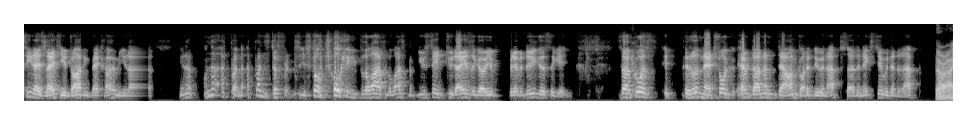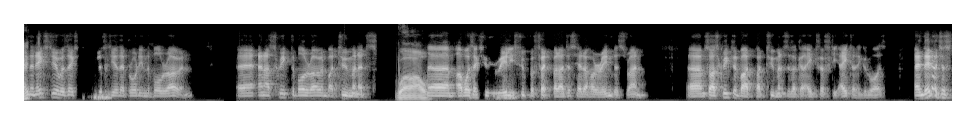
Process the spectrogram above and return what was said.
three days later, you're driving back home, and you know, you know, on that up run, the up run's different. So you start talking to the wife, and the wife, but you said two days ago you're never doing this again. So of course it is not natural. Have done and down, got to do an up. So the next year we did it up. All right. And the next year was actually this year they brought in the Bill Rowan, uh, and I squeaked the Bill Rowan by two minutes. Wow. Um, I was actually really super fit, but I just had a horrendous run. Um, so I squeaked it by, by two minutes, like at eight fifty eight, I think it was. And then I just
